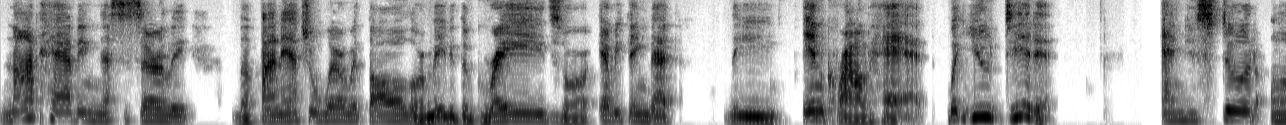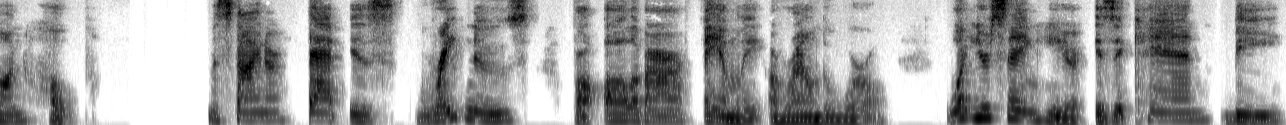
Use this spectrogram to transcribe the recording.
not having necessarily the financial wherewithal or maybe the grades or everything that the in crowd had, but you did it and you stood on hope. Ms. Steiner, that is great news for all of our family around the world. What you're saying here is it can be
